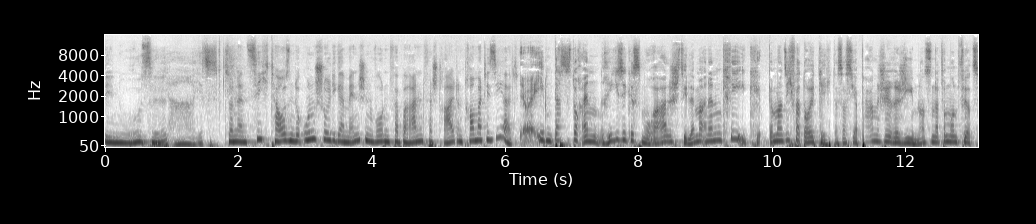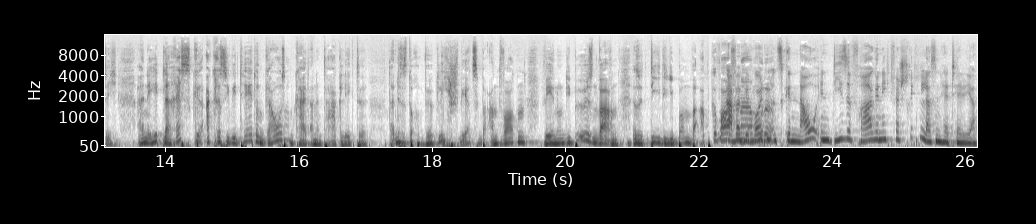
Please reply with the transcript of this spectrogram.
den Rüssel, ja, jetzt. sondern zigtausende unschuldiger Menschen wurden verbrannt, verstrahlt und traumatisiert. Ja, aber eben das ist doch ein riesiges moralisches Dilemma in einem Krieg. Wenn man sich verdeutlicht, dass das japanische Regime 1945 eine hitlereske Aggressivität und Grausamkeit an den Tag legte, dann ist es doch wirklich schwer zu beantworten, wer nun die Bösen waren. Also die, die die Bombe abgeworfen haben. Aber wir haben, wollten oder? uns genau in diese Frage nicht verstricken lassen, Herr Tellier.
